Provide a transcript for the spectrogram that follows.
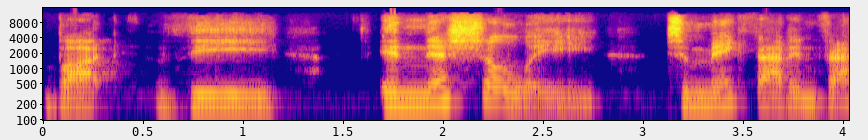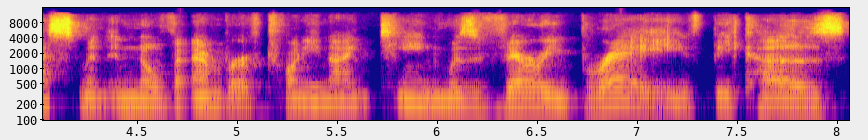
But the initially, to make that investment in November of 2019 was very brave because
